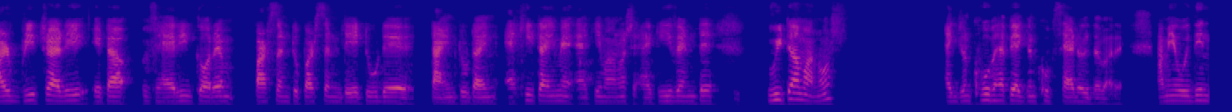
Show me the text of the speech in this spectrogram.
আরবিট্রারি এটা ভ্যারি করে person to person day to day time to time একই টাইমে একই মানুষ, একই ইভেন্টে দুইটা মানুষ, একজন খুব হ্যাপি একজন খুব স্যাড হইতে পারে। আমি ওই দিন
